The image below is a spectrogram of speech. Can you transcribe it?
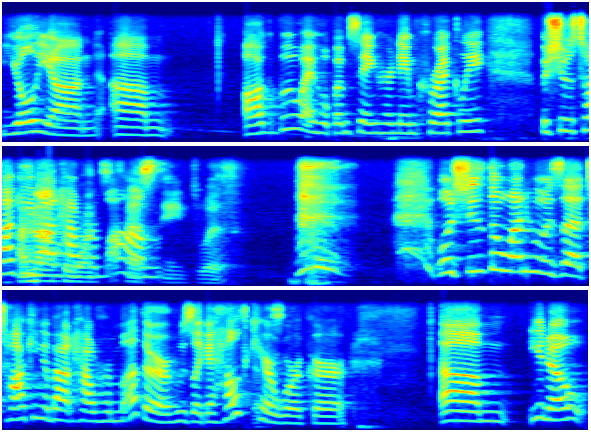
Yolian um, Ogbu. I hope I'm saying her name correctly. But she was talking about how her mom. Named with. well, she's the one who was uh, talking about how her mother, who's like a healthcare yes. worker, um, you know,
